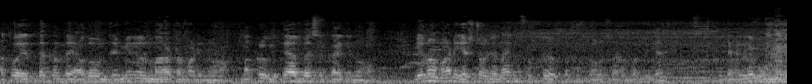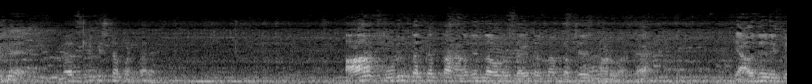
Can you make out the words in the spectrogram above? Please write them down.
ಅಥವಾ ಇರ್ತಕ್ಕಂಥ ಯಾವುದೋ ಒಂದು ಜಮೀನನ್ನು ಮಾರಾಟ ಮಾಡಿನೋ, ಮಕ್ಕಳ ವಿದ್ಯಾಭ್ಯಾಸಕ್ಕಾಗಿನೋ ಏನೋ ಮಾಡಿ ಎಷ್ಟೋ ಜನ ಇಲ್ಲಿ ಸುಟ್ಟು ಇರ್ತಕ್ಕಂಥವ್ರು ಸಹ ಬಂದಿದೆ. ಇಲ್ಲಿ ಹಳ್ಳಿ ಭೂಮಿಗಳಿಗೆ ನೆಲೆಸ್ಲಿಕ್ಕೆ ಇಷ್ಟಪಡ್ತಾರೆ. ಆ ಕೂಡಿರ್ತಕ್ಕಂಥ ಹಣದಿಂದ ಅವರು ಸೈಟನ್ನು ಪರ್ಚೇಸ್ ಮಾಡುವಾಗ ಯಾವುದೇ ರೀತಿ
